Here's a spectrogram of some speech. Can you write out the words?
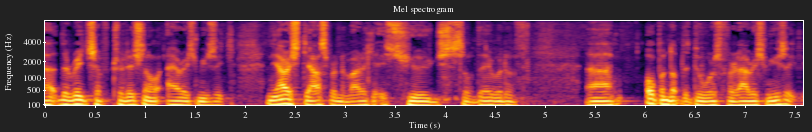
uh, the reach of traditional Irish music. And the Irish diaspora in America is huge, so they would have uh, opened up the doors for Irish music.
